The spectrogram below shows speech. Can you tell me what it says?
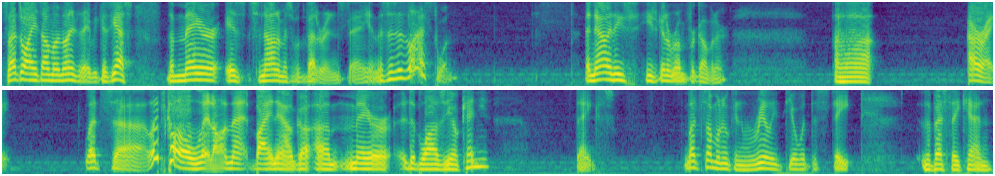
So that's why he's on my mind today, because yes, the mayor is synonymous with Veterans Day, and this is his last one. And now he thinks he's going to run for governor. Uh, all right let's uh, let's call a lid on that by now, um, Mayor De Blasio. Can you? Thanks. Let someone who can really deal with the state the best they can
